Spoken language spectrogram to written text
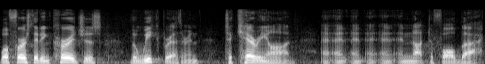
Well, first it encourages the weak brethren to carry on and, and, and, and not to fall back.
